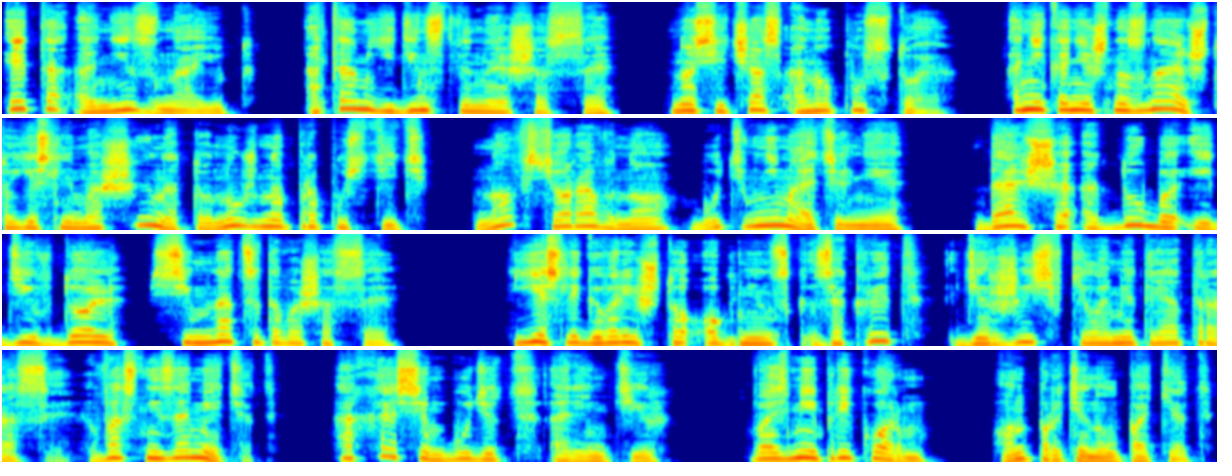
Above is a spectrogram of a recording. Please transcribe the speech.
Это они знают. А там единственное шоссе. Но сейчас оно пустое. Они, конечно, знают, что если машина, то нужно пропустить. Но все равно, будь внимательнее. Дальше от дуба иди вдоль 17-го шоссе. Если говоришь, что Огнинск закрыт, держись в километре от трассы. Вас не заметят. А Хасим будет ориентир. Возьми прикорм. Он протянул пакет.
